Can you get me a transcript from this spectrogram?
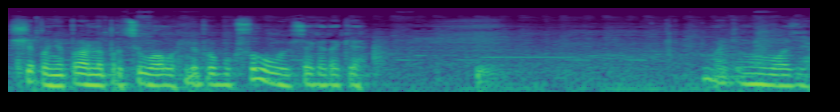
щеплення правильно працювало, не пробуксовувало і всяке таке. Майте на увазі.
